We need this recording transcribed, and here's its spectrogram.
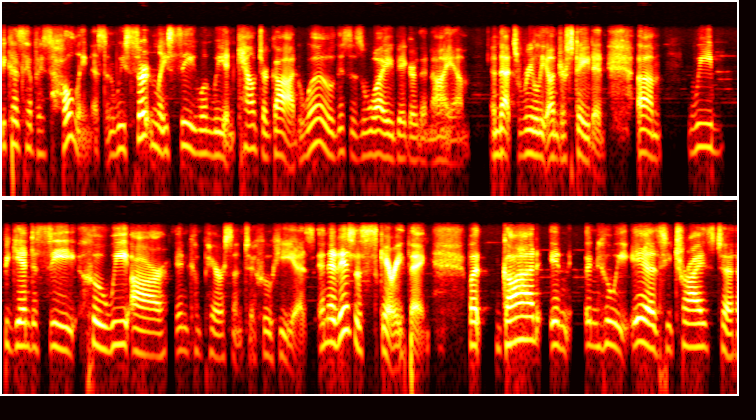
because of his holiness. And we certainly see when we encounter God whoa this is way bigger than I am. And that's really understated. Um, we begin to see who we are in comparison to who he is. And it is a scary thing but god in in who he is he tries to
